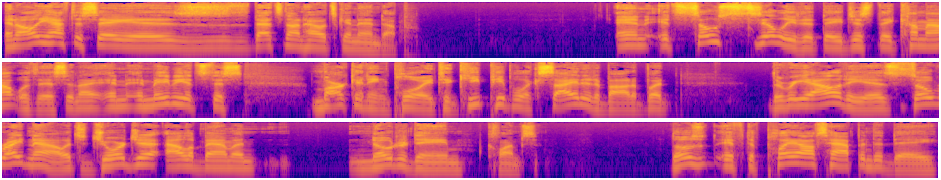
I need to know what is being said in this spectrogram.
and all you have to say is that's not how it's going to end up. And it's so silly that they just they come out with this, and I and, and maybe it's this marketing ploy to keep people excited about it, but the reality is so right now it's Georgia, Alabama, Notre Dame, Clemson. Those if the playoffs happen today,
